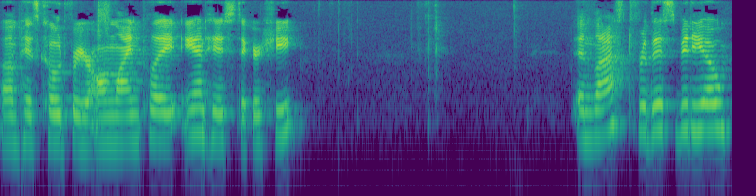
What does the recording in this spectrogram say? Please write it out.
Um, his code for your online play and his sticker sheet. And last for this video,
